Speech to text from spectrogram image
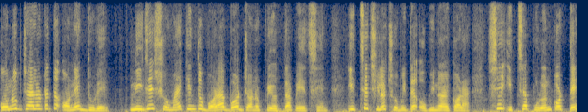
অনুপ জালোটা তো অনেক দূরে। নিজের সময় কিন্তু বরাবর জনপ্রিয়তা পেয়েছেন। ইচ্ছে ছিল ছবিতে অভিনয় করা সেই ইচ্ছা পূরণ করতে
